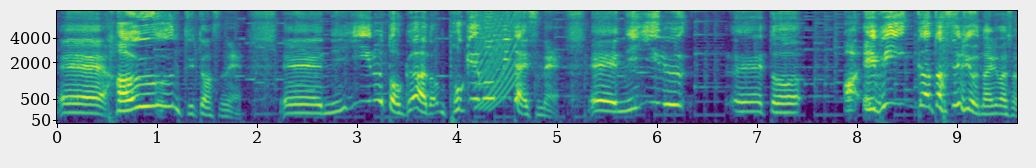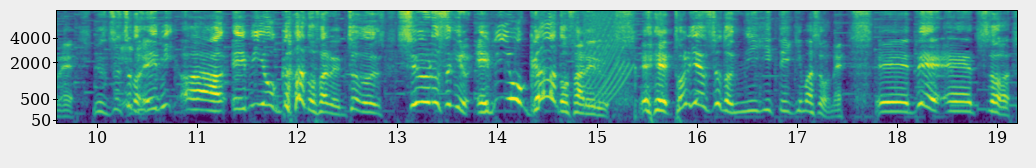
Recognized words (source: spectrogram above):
えー、ハウーンって言ってますね。えー、握るとガード、ポケモンみたいですね。えー、握る、えっ、ー、と、あ、エビが出せるようになりましたね。ちょちょっとエビ、あエビをガードされる。ちょっとシュールすぎる。エビをガードされる。えー、とりあえずちょっと握っていきましょうね。えー、で、えー、ちょっと、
